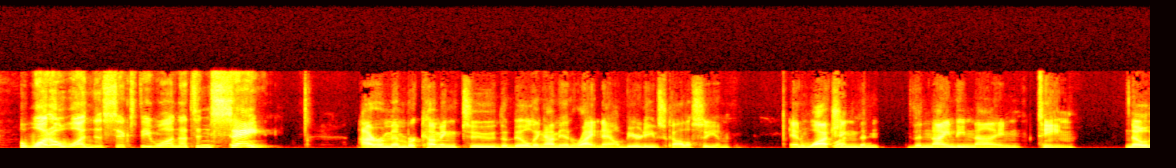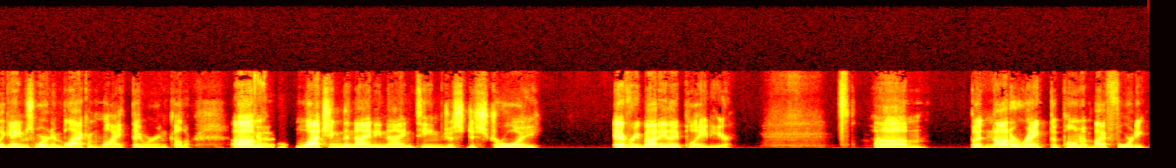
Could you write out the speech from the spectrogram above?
101 to 61, that's insane. I remember coming to the building I'm in right now, Beard Eaves Coliseum, and watching what? the the 99 team. No, the games weren't in black and white, they were in color. Um, watching the 99 team just destroy everybody they played here. Um, but not a ranked opponent by 40.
